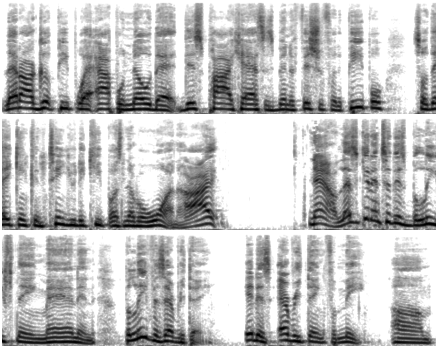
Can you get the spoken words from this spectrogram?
Let our good people at Apple know that this podcast is beneficial for the people so they can continue to keep us number one. All right. Now, let's get into this belief thing, man. And belief is everything. It is everything for me. Um,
